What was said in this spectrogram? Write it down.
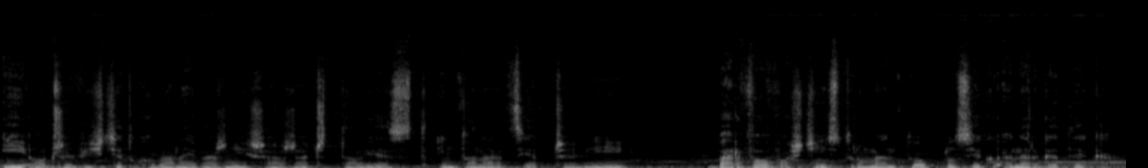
I oczywiście tu chyba najważniejsza rzecz to jest intonacja, czyli barwowość instrumentu plus jego energetyka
